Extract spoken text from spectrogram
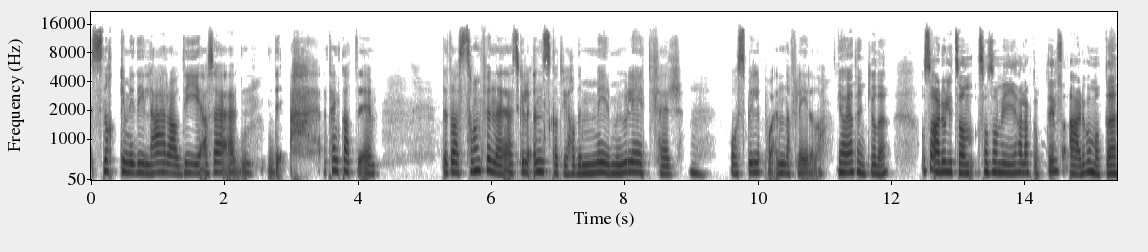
Snakke med de, lære av de. Altså, jeg, det, jeg tenker at eh, dette samfunnet Jeg skulle ønske at vi hadde mer mulighet for Mm. å spille på enda flere, da. Ja, jeg tenker jo det. Og så er det jo litt sånn, sånn som vi har lagt opp til, så er det på en måte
